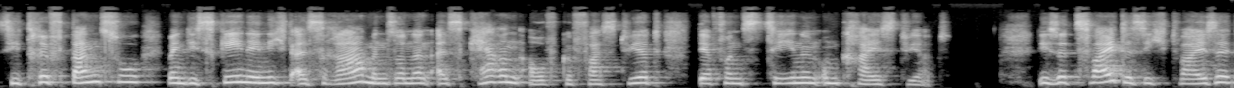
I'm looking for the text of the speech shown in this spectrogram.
Sie trifft dann zu, wenn die Szene nicht als Rahmen, sondern als Kern aufgefasst wird, der von Szenen umkreist wird. Diese zweite Sichtweise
